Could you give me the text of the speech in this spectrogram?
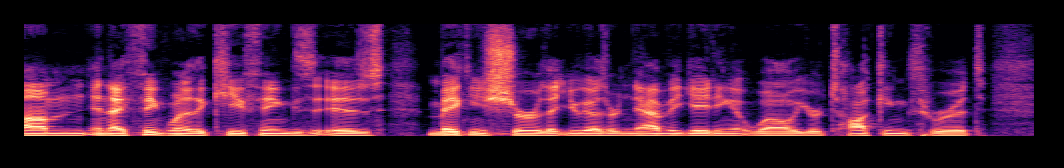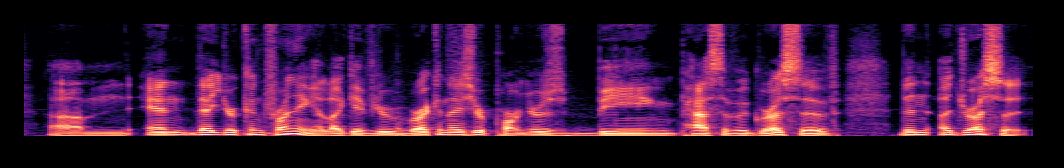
Um, and I think one of the key things is making sure that you guys are navigating it well, you're talking through it, um, and that you're confronting it. Like if you recognize your partner's being passive aggressive, then address it.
